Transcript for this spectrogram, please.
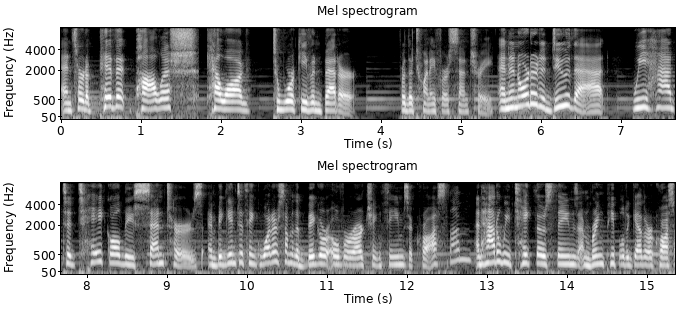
and sort of pivot, polish Kellogg to work even better for the 21st century. And in order to do that, we had to take all these centers and begin to think what are some of the bigger overarching themes across them? And how do we take those themes and bring people together across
